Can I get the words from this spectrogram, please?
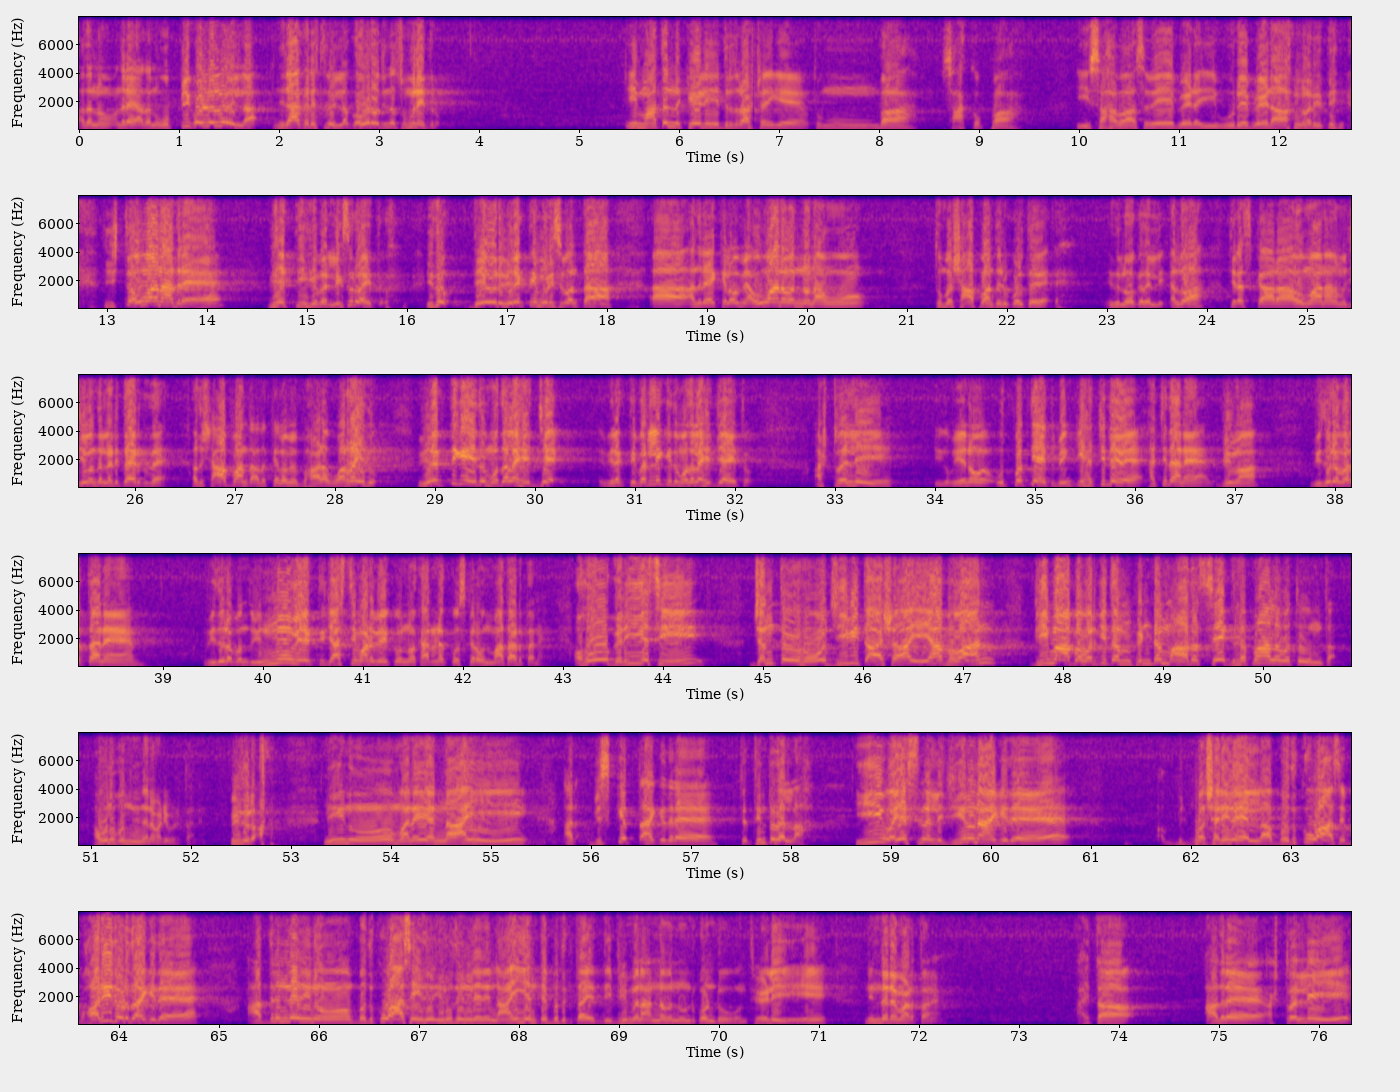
ಅದನ್ನು, ಅಂದರೆ ಅದನ್ನು ಒಪ್ಪಿಕೊಳ್ಳಲು ಇಲ್ಲ, ನಿರಾಕರಿಸಲೂ ಇಲ್ಲ, ಗೌರವದಿಂದ ಸುಮ್ಮನೆ ಇದ್ರು. ಈ ಮಾತನ್ನು ಕೇಳಿ ಧೃತರಾಷ್ಟ್ರನಿಗೆ ತುಂಬ ಸಾಕಪ್ಪ, ಈ ಸಹವಾಸವೇ ಬೇಡ, ಈ ಊರೇ ಬೇಡ ಅನ್ನೋ ರೀತಿ ಇಷ್ಟು ಅವಮಾನ ಆದರೆ ವಿರಕ್ತಿಗೆ ಬರಲಿಕ್ಕೆ ಶುರುವಾಯಿತು. ಇದು ದೇವರು ವಿರಕ್ತಿ ಮೂಡಿಸುವಂತಹ ಅಂದರೆ ಕೆಲವೊಮ್ಮೆ ಅವಮಾನವನ್ನು ನಾವು ತುಂಬ ಶಾಪ ಅಂತ ತಿಳ್ಕೊಳ್ತೇವೆ ಇದು ಲೋಕದಲ್ಲಿ. ಅಲ್ವಾ? ತಿರಸ್ಕಾರ, ಅವಮಾನ ನಮ್ಮ ಜೀವನದಲ್ಲಿ ನಡೀತಾ ಇರ್ತದೆ. ಅದು ಶಾಪ ಅಂತ, ಅದು ಕೆಲವೊಮ್ಮೆ ಬಹಳ ವರ ಇದು. ವಿರಕ್ತಿಗೆ ಇದು ಮೊದಲ ಹೆಜ್ಜೆ. ವಿರಕ್ತಿ ಬರಲಿಕ್ಕೆ ಇದು ಮೊದಲ ಹೆಜ್ಜೆ ಆಯಿತು. ಅಷ್ಟರಲ್ಲಿ ಈಗ ಏನೋ ಉತ್ಪತ್ತಿ ಆಯಿತು. ಬೆಂಕಿ ಹಚ್ಚಿದ್ದೇವೆ ಹಚ್ಚಿದಾನೆ ಭೀಮ. ವಿದುರ ಬರ್ತಾನೆ, ವಿದುರ ಬಂದು ಇನ್ನೂ ವಿರಕ್ತಿ ಜಾಸ್ತಿ ಮಾಡಬೇಕು ಅನ್ನೋ ಕಾರಣಕ್ಕೋಸ್ಕರ ಒಂದು ಮಾತಾಡ್ತಾನೆ. ಅಹೋ ಗರೀಯಸಿ, ಜಂತೋಹೋ ಜೀವಿತಾಶ, ಯಯಾ ಭವಾನ್, ಭೀಮಾಪ ವರ್ಜಿತಂ ಪಿಂಡಂ ಆದಸ್ಸೆ ಗೃಹಪಾಲವತು ಅಂತ. ಅವನು ಬಂದು ನಿಂದನೆ ಮಾಡಿಬಿಡ್ತಾನೆ. ವಿದುರ, ನೀನು ಮನೆಯ ನಾಯಿ ಬಿಸ್ಕೆಟ್ ಹಾಕಿದರೆ ತಿಂತದಲ್ಲ. ಈ ವಯಸ್ಸಿನಲ್ಲಿ ಜೀರ್ಣ ಆಗಿದೆ ಶರೀರ ಎಲ್ಲ ಬದುಕುವ ಆಸೆ ಭಾರಿ ದೊಡ್ಡದಾಗಿದೆ. ಆದ್ರಿಂದಲೇ ನೀನು ಬದುಕುವ ಆಸೆ ಇದು ಇರುವುದಿಂದಲೇ ನಾಯಿಯಂತೆ ಬದುಕ್ತಾ ಇದ್ದಿ, ಭೀಮನ ಅನ್ನವನ್ನು ಉಂಡ್ಕೊಂಡು ಅಂತ ಹೇಳಿ ನಿಂದನೆ ಮಾಡ್ತಾನೆ. ಆಯ್ತಾ? ಆದರೆ ಅಷ್ಟರಲ್ಲಿ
